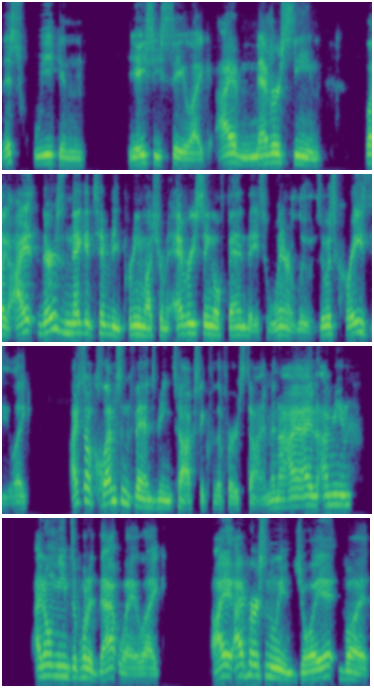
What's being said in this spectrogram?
this week in the ACC, like I have never seen, like I there's negativity pretty much from every single fan base, win or lose. It was crazy. Like I saw Clemson fans being toxic for the first time, and I I, I mean, I don't mean to put it that way. Like I I personally enjoy it, but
